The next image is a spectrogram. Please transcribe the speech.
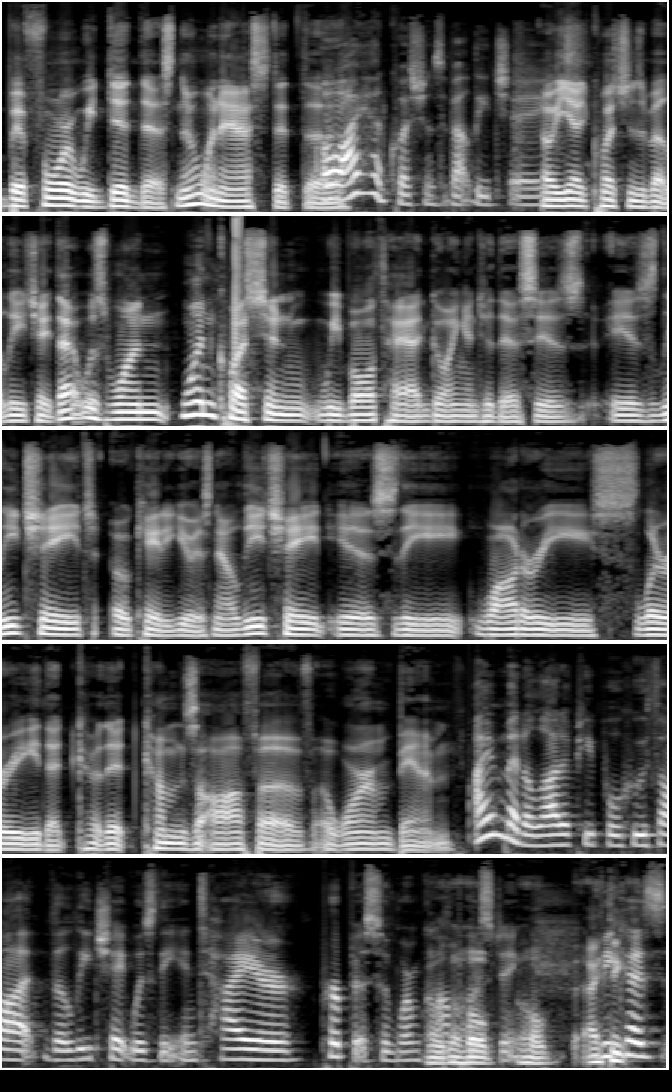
before we did this. No one asked at the Oh, I had questions about leachate. Oh, you had questions about leachate. That was one one question we both had going into this is is leachate okay to use? Now, leachate is the watery slurry that that comes off of a worm bin. I met a lot of people who thought the leachate was the entire purpose of worm Oh, composting whole- whole- I think- because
